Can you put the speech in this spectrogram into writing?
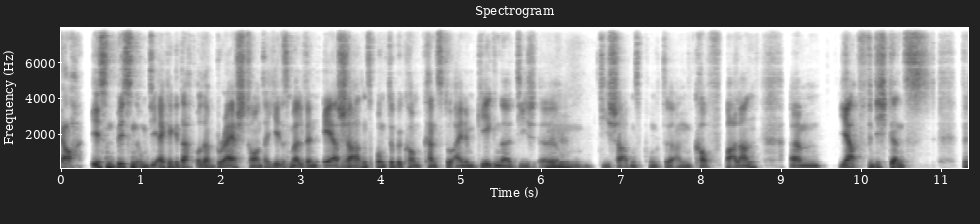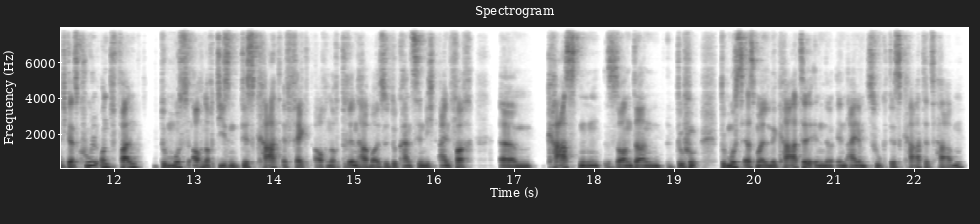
Ja, ist ein bisschen um die Ecke gedacht. Oder Brash Taunter. Jedes Mal, wenn er ja. Schadenspunkte bekommt, kannst du einem Gegner die, ähm, mhm. die Schadenspunkte an den Kopf ballern. Ähm, ja, finde ich ganz, finde ich ganz cool. Und vor allem, du musst auch noch diesen Discard-Effekt auch noch drin haben. Also du kannst ihn nicht einfach ähm, casten, sondern du, du musst erstmal eine Karte in, in einem Zug discardet haben,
